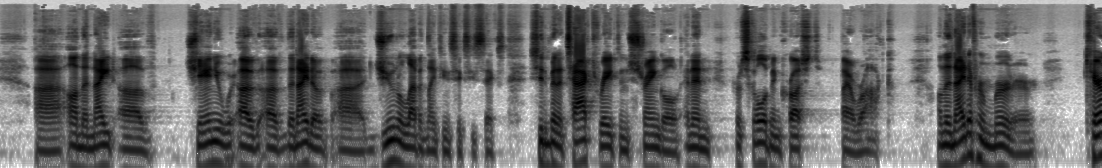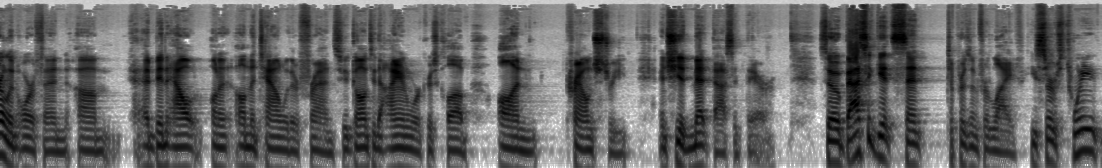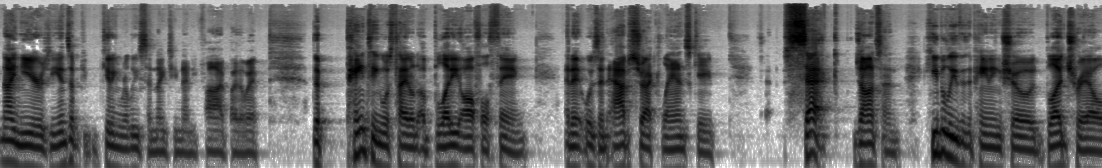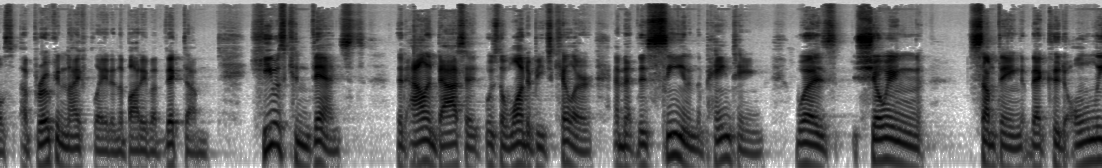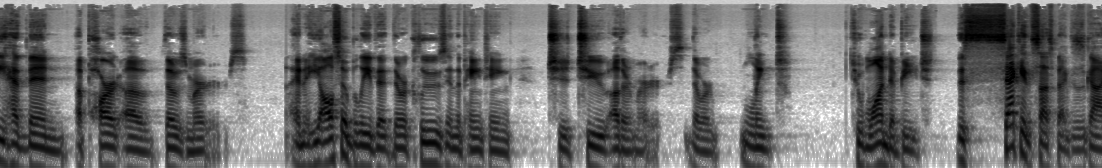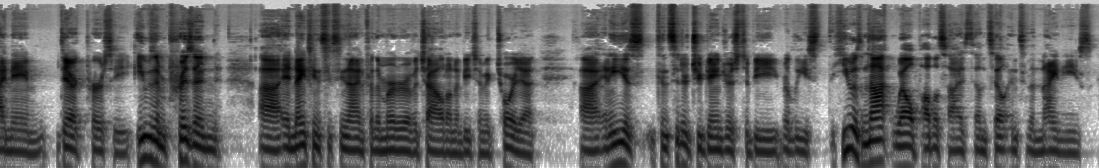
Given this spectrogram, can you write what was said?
uh, on the night of January of, of the night of uh, June 11, 1966. She had been attacked, raped, and strangled, and then her skull had been crushed by a rock. On the night of her murder, Carolyn Orphan um, had been out on a, on the town with her friends. She had gone to the Ironworkers Club on Crown Street, and she had met Bassett there. So Bassett gets sent to prison for life. He serves 29 years. He ends up getting released in 1995. By the way, the painting was titled "A Bloody Awful Thing," and it was an abstract landscape. Sec Johnson, he believed that the painting showed blood trails, a broken knife blade, and the body of a victim. He was convinced that Alan Bassett was the Wanda Beach killer and that this scene in the painting was showing something that could only have been a part of those murders. And he also believed that there were clues in the painting to two other murders that were linked to Wanda Beach, the second suspect is a guy named Derek Percy. He was imprisoned uh, in 1969 for the murder of a child on a beach in Victoria. Uh, and he is considered too dangerous to be released. He was not well publicized until into the 90s,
